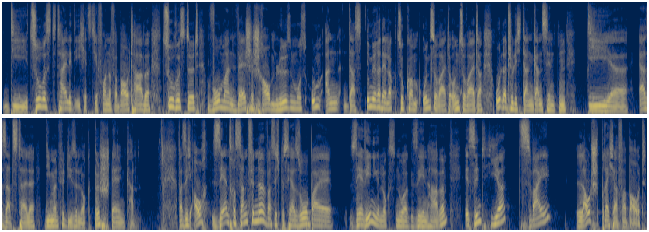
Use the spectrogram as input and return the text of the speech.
die Zurüstteile, die ich jetzt hier vorne verbaut habe, zurüstet, wo man welche Schrauben lösen muss, um an das Innere der Lok zu kommen und so weiter und so weiter. Und natürlich dann ganz hinten die äh, Ersatzteile, die man für diese Lok bestellen kann. Was ich auch sehr interessant finde, was ich bisher so bei sehr wenigen Loks nur gesehen habe, es sind hier zwei Lautsprecher verbaut.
